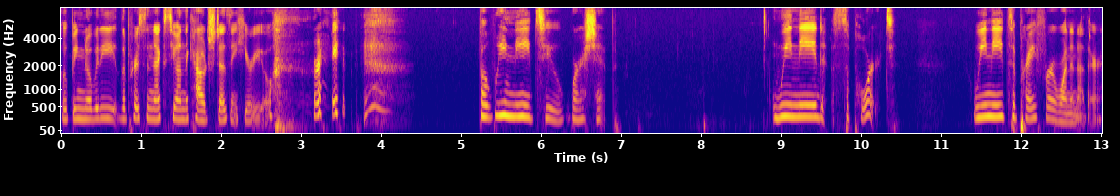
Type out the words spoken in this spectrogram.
hoping nobody, the person next to you on the couch, doesn't hear you, right? But we need to worship. We need support. We need to pray for one another.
